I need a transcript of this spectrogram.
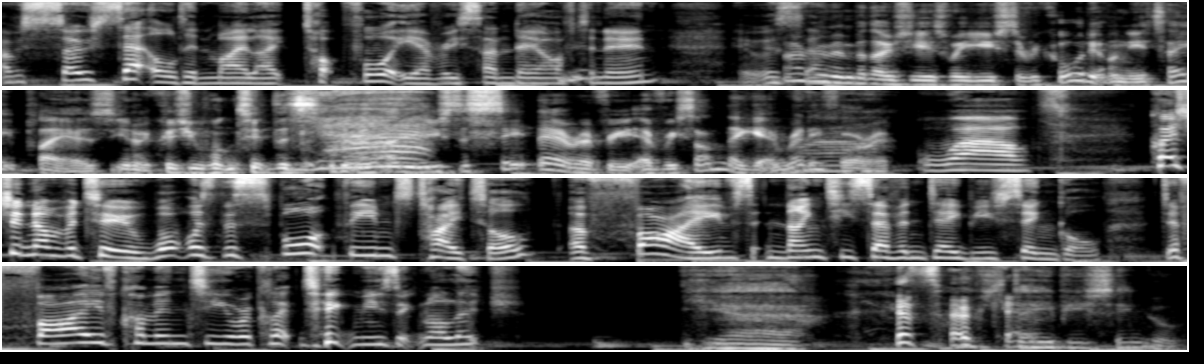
I was so settled in my like top 40 every Sunday afternoon. It was. I uh, remember those years where you used to record it on your tape players, you know, because you wanted the. Yeah. and you used to sit there every every Sunday getting ready for it. Wow. Question number two. What was the sport themed title of Five's 97 debut single? Did Five come into your eclectic music knowledge? Yeah. It's okay. debut single?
